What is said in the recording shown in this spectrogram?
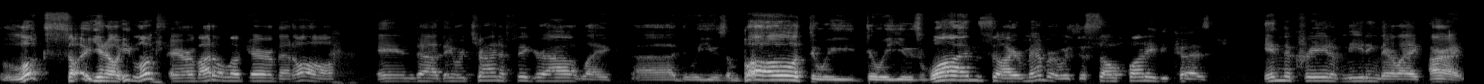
looks so you know he looks arab i don't look arab at all. And uh, they were trying to figure out like uh, do we use them both? Do we do we use one? So i remember it was just so funny because in the creative meeting they're like all right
